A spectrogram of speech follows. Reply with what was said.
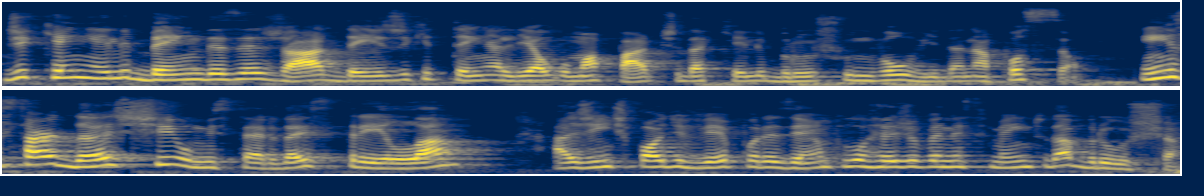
de quem ele bem desejar, desde que tenha ali alguma parte daquele bruxo envolvida na poção. Em Stardust, o mistério da estrela, a gente pode ver, por exemplo, o rejuvenescimento da bruxa.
